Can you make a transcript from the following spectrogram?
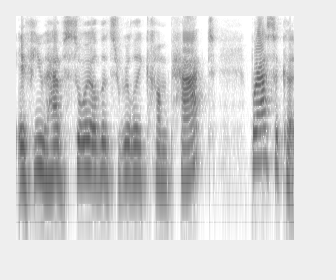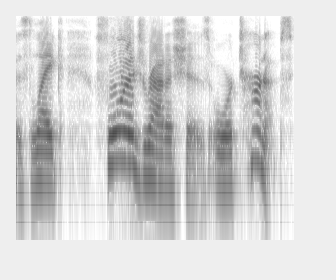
if you have soil that's really compact, brassicas like forage radishes or turnips.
